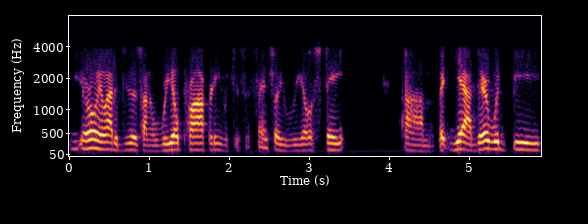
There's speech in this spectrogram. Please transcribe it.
you're only allowed to do this on real property, which is essentially real estate. Um, but yeah, there would be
